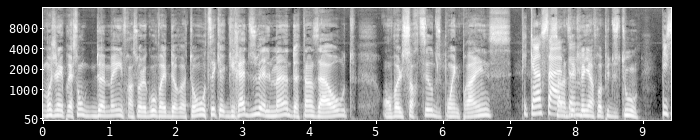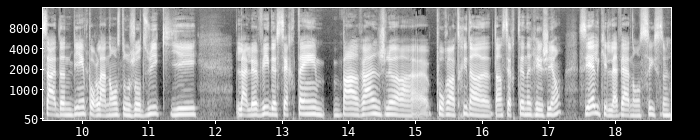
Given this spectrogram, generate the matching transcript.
moi, j'ai l'impression que demain, François Legault va être de retour. Tu sais, que graduellement, de temps à autre, on va le sortir du point de presse. Puis quand ça sans dire que là, il n'en fera plus du tout. Puis ça donne bien pour l'annonce d'aujourd'hui qui est la levée de certains barrages là, euh, pour entrer dans, certaines régions. C'est elle qui l'avait annoncé, ça.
